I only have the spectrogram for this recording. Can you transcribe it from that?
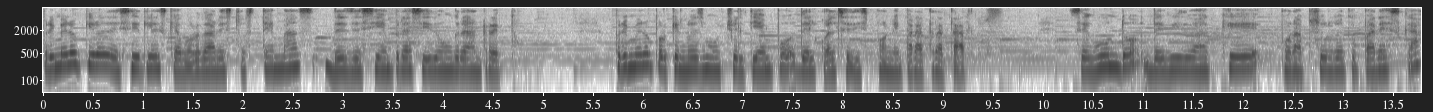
Primero quiero decirles que abordar estos temas desde siempre ha sido un gran reto. Primero porque no es mucho el tiempo del cual se dispone para tratarlos. Segundo, debido a que, por absurdo que parezca,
